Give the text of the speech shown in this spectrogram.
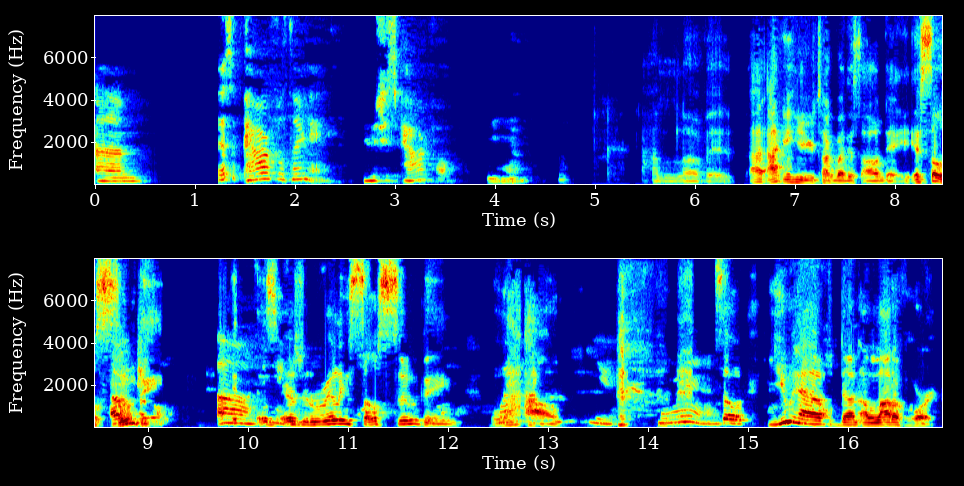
um, that's a powerful thing. It's just powerful, you know. I love it. I, I can hear you talk about this all day. It's so soothing. Oh, It's, it's really so soothing. Wow. You. Yeah. So you have done a lot of work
